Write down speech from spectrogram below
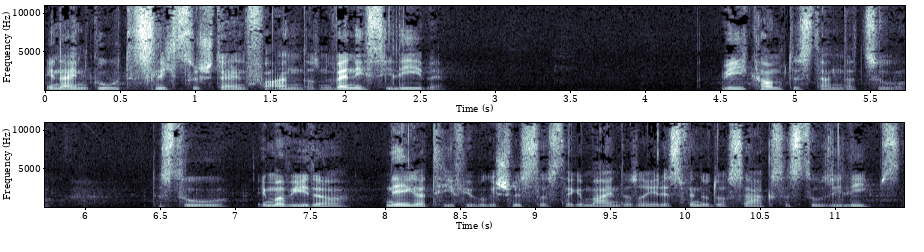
in ein gutes Licht zu stellen vor anderen, wenn ich sie liebe. Wie kommt es dann dazu, dass du immer wieder negativ über Geschwister aus der Gemeinde redest, wenn du doch sagst, dass du sie liebst?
